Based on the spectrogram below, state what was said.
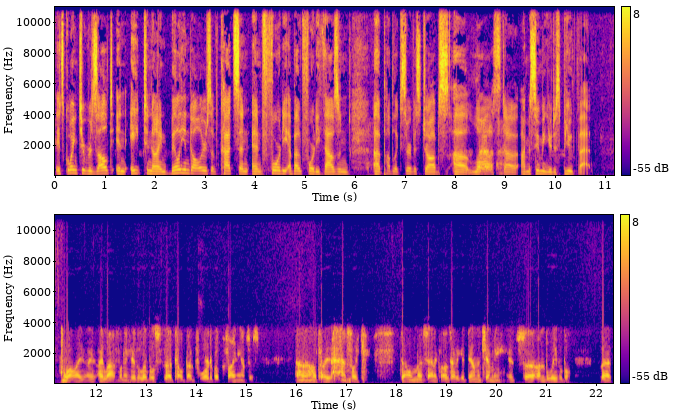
it's going to result in eight to nine billion dollars of cuts and, and forty about forty thousand uh, public service jobs uh, lost. Uh, I'm assuming you dispute that. Well, I, I, I laugh when I hear the Liberals uh, tell Doug Ford about the finances. Uh, I'll tell you, that's like telling uh, Santa Claus how to get down the chimney. It's uh, unbelievable that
